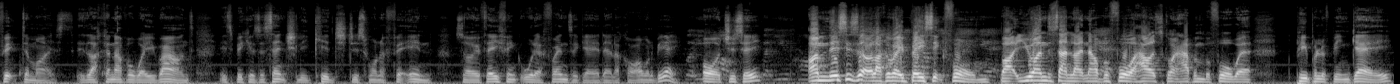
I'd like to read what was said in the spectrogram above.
victimized. It's like another way round. It's because essentially kids just want to fit in. So if they think all their friends are gay they're like oh i want to be gay. Or do you see? You um this is uh, like a very basic form yeah. but you understand like now Yeah. before how it's going to happen before where people have been gay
